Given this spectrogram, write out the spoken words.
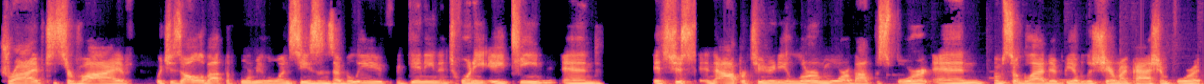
Drive to Survive, which is all about the Formula One seasons, I believe, beginning in 2018. And it's just an opportunity to learn more about the sport. And I'm so glad to be able to share my passion for it.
